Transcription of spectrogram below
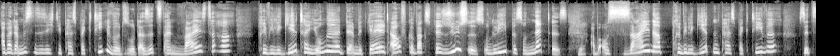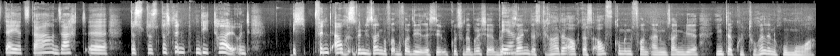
Aber da müssen Sie sich die Perspektive so, da sitzt ein weißer, privilegierter Junge, der mit Geld aufgewachsen, der süß ist und lieb ist und nett ist. Ja. Aber aus seiner privilegierten Perspektive sitzt der jetzt da und sagt, äh, das, das, das finden die toll. Und ich finde auch. Würden Sie sagen, bevor, bevor Sie das kurz unterbrechen, würden ja. Sie sagen, dass gerade auch das Aufkommen von einem, sagen wir, interkulturellen Humor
